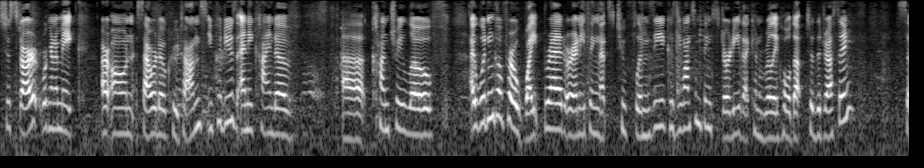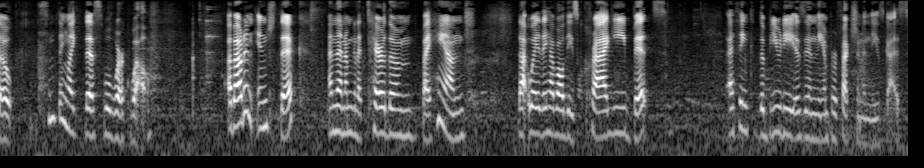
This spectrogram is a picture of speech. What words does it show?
To start, we're gonna make our own sourdough croutons. You could use any kind of uh, country loaf. I wouldn't go for a white bread or anything that's too flimsy because you want something sturdy that can really hold up to the dressing. So something like this will work well. About an inch thick, and then I'm gonna tear them by hand. That way they have all these craggy bits. I think the beauty is in the imperfection in these guys.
